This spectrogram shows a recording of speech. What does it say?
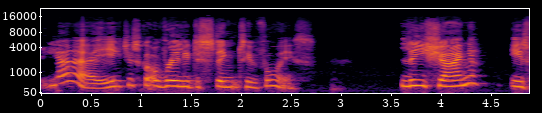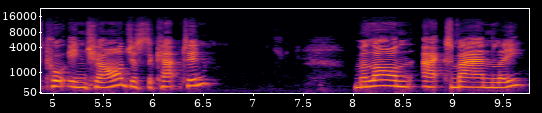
Yeah, he just got a really distinctive voice. Li Shang is put in charge as the captain. Milan acts manly,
